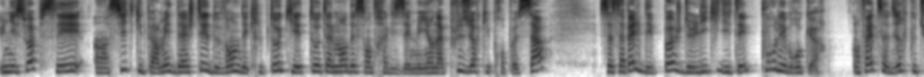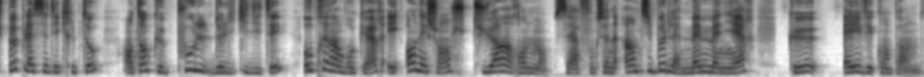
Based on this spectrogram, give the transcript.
Uniswap, c'est un site qui te permet d'acheter et de vendre des cryptos qui est totalement décentralisé. Mais il y en a plusieurs qui proposent ça. Ça s'appelle des poches de liquidité pour les brokers. En fait, ça veut dire que tu peux placer tes cryptos en tant que pool de liquidité auprès d'un broker et en échange, tu as un rendement. Ça fonctionne un petit peu de la même manière que Ave et Compound.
